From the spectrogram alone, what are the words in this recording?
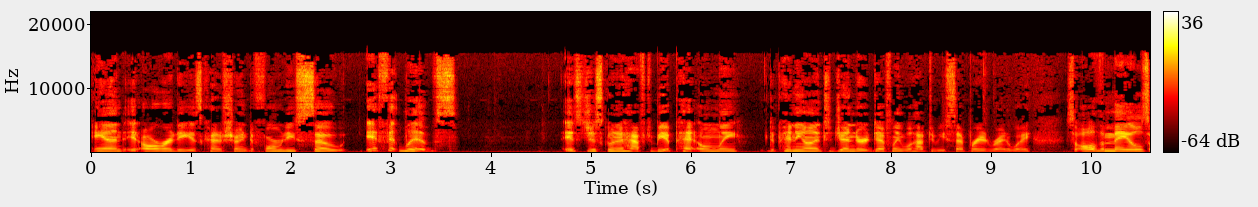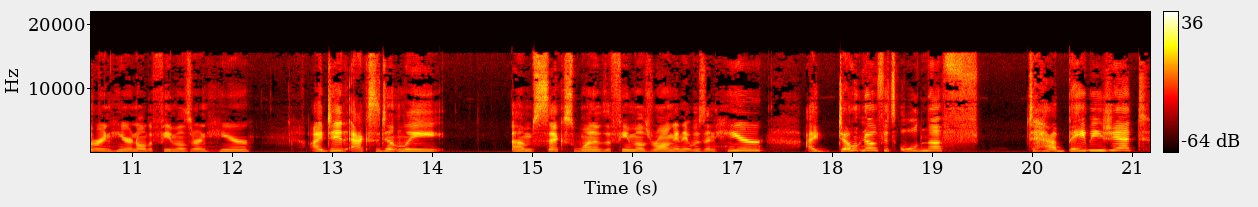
and it already is kind of showing deformities. So if it lives, it's just going to have to be a pet only. Depending on its gender, it definitely will have to be separated right away. So all the males are in here and all the females are in here. I did accidentally um, sex one of the females wrong and it was in here. I don't know if it's old enough to have babies yet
